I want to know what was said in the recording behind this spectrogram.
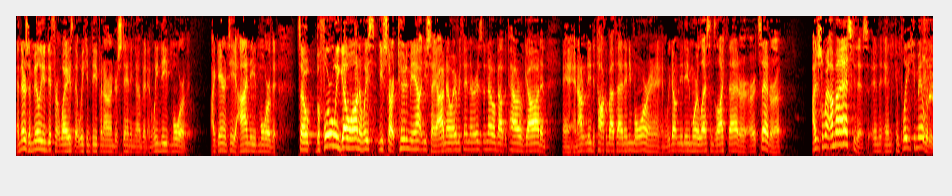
And there's a million different ways that we can deepen our understanding of it. And we need more of it. I guarantee you, I need more of it. So before we go on and we, you start tuning me out and you say, I know everything there is to know about the power of God and, and I don't need to talk about that anymore and, and we don't need any more lessons like that or, or et cetera. I just want, I'm going to ask you this in, in complete humility.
